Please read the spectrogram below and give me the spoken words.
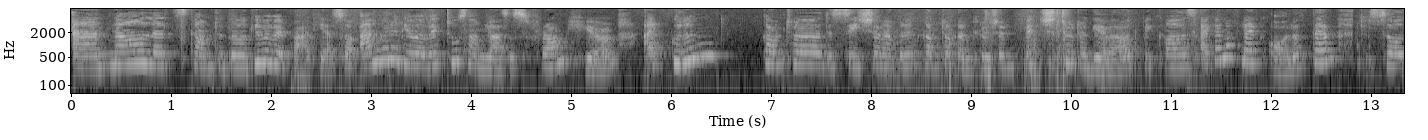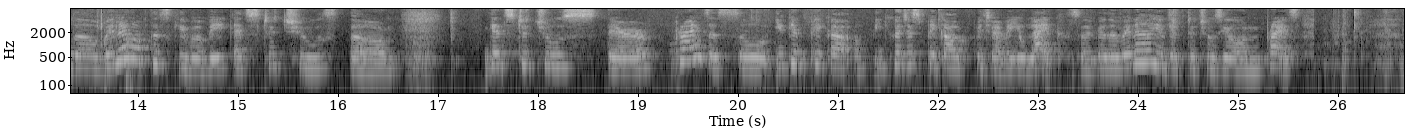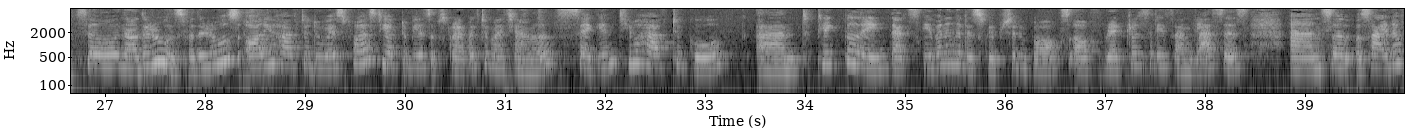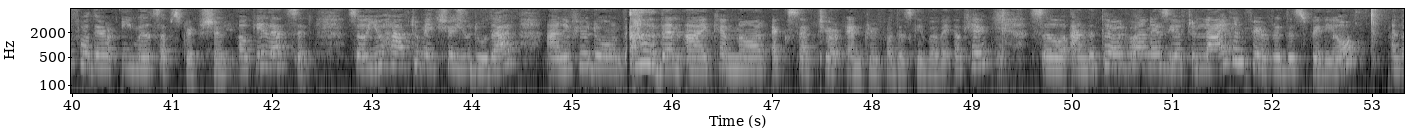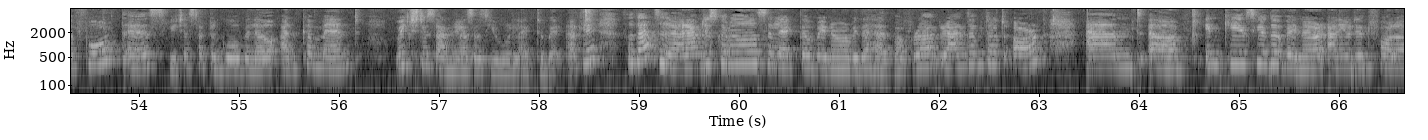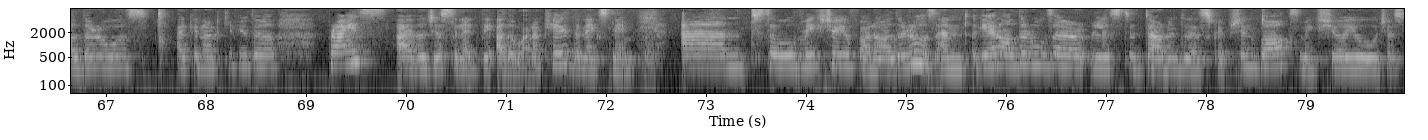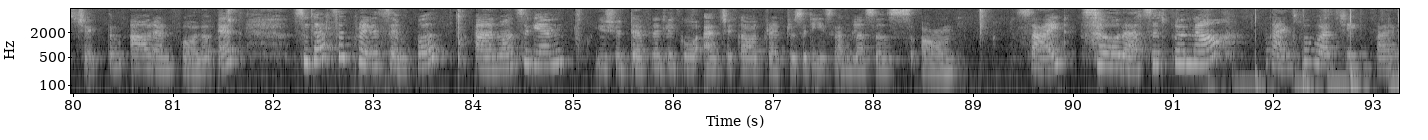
And now let's come to the giveaway part here. So i'm gonna give away two sunglasses from here. I couldn't come to a decision i couldn't come to a conclusion which two to give out because i kind of like all of them. So the winner of this giveaway gets to choose the gets to choose their prizes. So you can pick up you can just pick out whichever you like. So if you're the winner you get to choose your own prize so now the rules. For the rules, all you have to do is first you have to be a subscriber to my channel. Second, you have to go and click the link that's given in the description box of Retro City Sunglasses and so sign up for their email subscription. Okay, that's it. So you have to make sure you do that and if you don't then I cannot accept your entry for this giveaway. Okay, so and the third one is you have to like and favorite this video and the fourth is you just have to go below and comment which two sunglasses you would like to win okay? So that's it. And I'm just gonna select the winner with the help of random.org and uh, in case you're the winner and you didn't follow all the rules I cannot give you the prize. I will just select the other one okay? The next name. And so make sure you follow all the rules. And again all the rules are listed down in the description box. Make sure you just check them out and follow it so that's it pretty simple. And once again you should definitely go and check out Retro City Sunglasses um, site so that's it for now. Thanks for watching. Bye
